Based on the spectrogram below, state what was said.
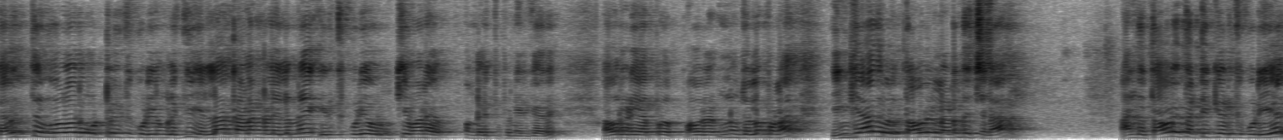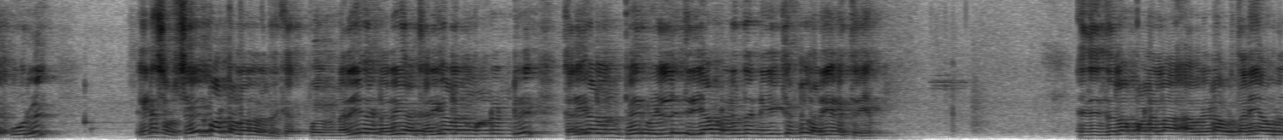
கருத்துகளோடு ஒற்று இருக்கக்கூடியவங்களுக்கு எல்லா காலங்களிலுமே இருக்கக்கூடிய ஒரு முக்கியமான பங்களிப்பு பண்ணியிருக்காரு. அவருடைய அப்போ அவர் இன்னும் சொல்லப்போனால் எங்கேயாவது ஒரு தவறு நடந்துச்சுன்னா அந்த தவறை தட்டி எடுக்கக்கூடிய ஒரு என்ன சொல் செயல்பாட்டாளராக இருந்திருக்கார். இப்போ நிறைய நிறைய கரிகாலன் முன்னின்று கரிகாலன் பேர் வெளியில் தெரியாமல் நடந்த இயக்கங்கள் நிறைய எனக்கு தெரியும். இது இதெல்லாம் பண்ணலாம். அவர் என்ன அவர் தனியாக ஒரு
